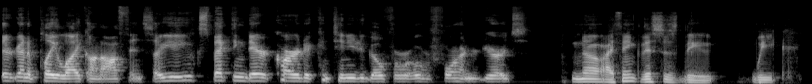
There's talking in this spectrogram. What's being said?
they're going to play like on offense? Are you expecting Derek Carr to continue to go for over 400 yards? No, I think this is the week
